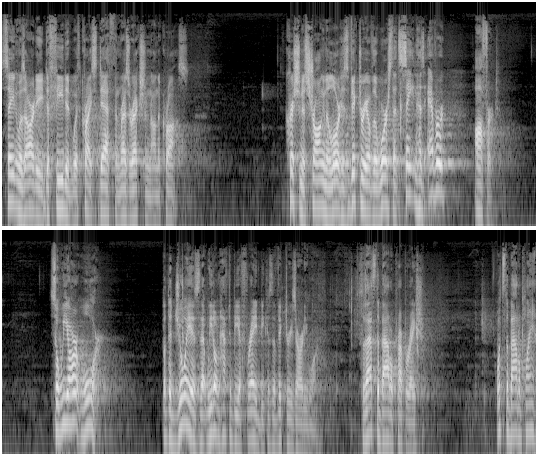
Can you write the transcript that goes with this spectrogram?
Satan was already defeated with Christ's death and resurrection on the cross. The Christian is strong in the Lord, his victory over the worst that Satan has ever offered. So we are at war. But the joy is that we don't have to be afraid because the victory is already won. So that's the battle preparation. What's the battle plan?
